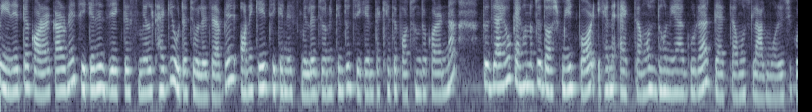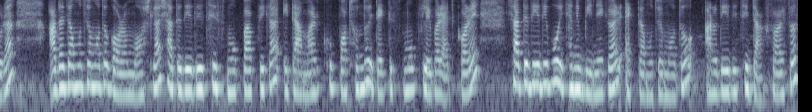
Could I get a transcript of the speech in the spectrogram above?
মেরিনেটটা করার কারণে চিকেনের যে একটা স্মেল থাকে, ওটা চলে যাবে। অনেকেই চিকেন স্মেলের জন্য কিন্তু চিকেনটা খেতে পছন্দ করেন না। তো যাই হোক, এখন হচ্ছে দশ মিনিট পর এখানে এক চামচ ধনিয়া গুঁড়া, দেড় চামচ লাল মরিচ গুঁড়া, আধা চামচের মতো গরম মশলা, সাথে দিয়ে দিচ্ছি স্মোক পাপরিকা এটা আমার খুব পছন্দ। এটা একটি স্মোক ফ্লেভার অ্যাড করে। সাথে সাথে দিয়ে দিব এখানে ভিনেগার, এক চামচের মতো। আরও দিয়ে দিচ্ছি ডার্ক সয়া সস।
